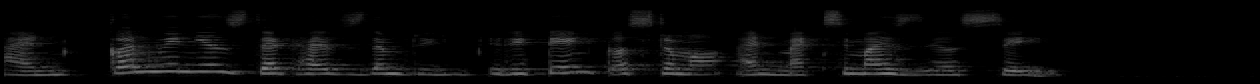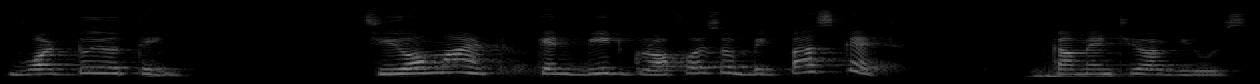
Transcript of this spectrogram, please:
and convenience that helps them re retain customer and maximize their sale. What do you think? JioMart can beat Grofers or Big Basket? Comment your views.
